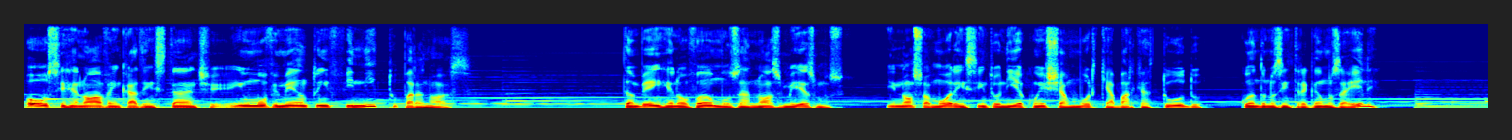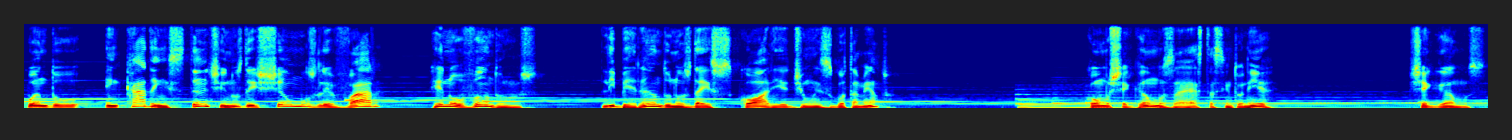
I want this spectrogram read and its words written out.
Ou se renova em cada instante em um movimento infinito para nós? Também renovamos a nós mesmos e nosso amor em sintonia com este amor que abarca tudo quando nos entregamos a Ele? Quando em cada instante nos deixamos levar, renovando-nos, liberando-nos da escória de um esgotamento? Como chegamos a esta sintonia? Chegamos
